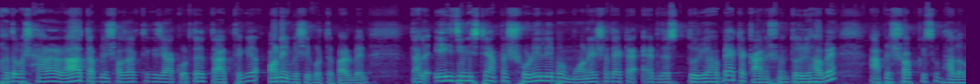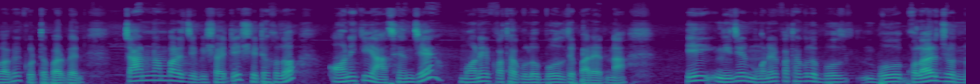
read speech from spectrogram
হয়তো বা সারা রাত আপনি সজাগ থেকে যা করতে তার থেকে অনেক বেশি করতে পারবেন। তাহলে এই জিনিসটি আপনার শরীর এবং মনের সাথে একটা অ্যাডজাস্ট তৈরি হবে, একটা কানেকশন তৈরি হবে, আপনি সব কিছু ভালোভাবে করতে পারবেন। চার নম্বরে যে বিষয়টি, সেটা হলো অনেকেই আছেন যে মনের কথাগুলো বলতে পারেন না। এই নিজের মনের কথাগুলো বলার জন্য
